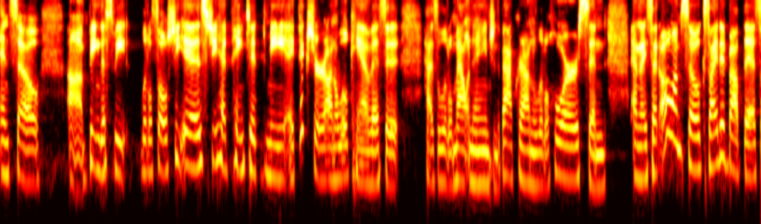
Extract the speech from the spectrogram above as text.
And so, um, being the sweet little soul she is, she had painted me a picture on a little canvas. It has a little mountain range in the background, a little horse, and and I said, "Oh, I'm so excited about this.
